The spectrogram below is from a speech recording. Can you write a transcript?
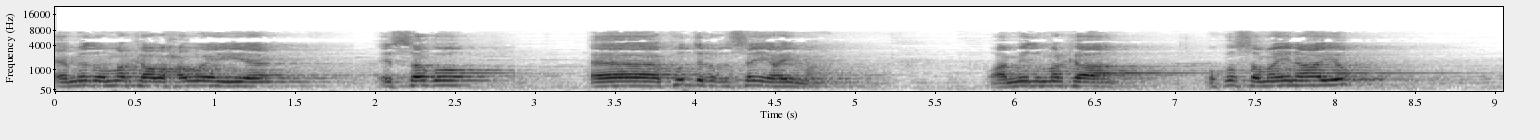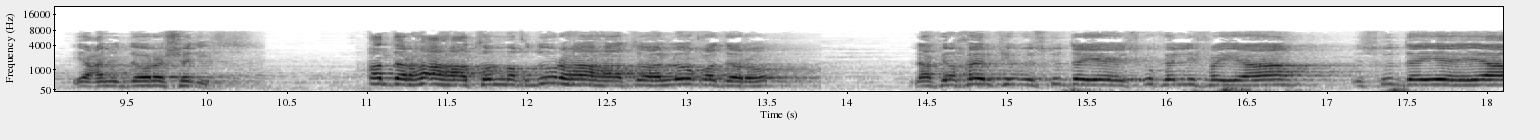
ee miduu marka waxa weeye isagu ku dirqisan yahay maaha waa mid markaa uu ku samaynaayo yacni doorashadiisa. Qadar ha ahaato maqduur ha ahaato ha loo qadaro laakiin khayrkiibuu isku dayaya isku kallifayaa isku dayayaa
